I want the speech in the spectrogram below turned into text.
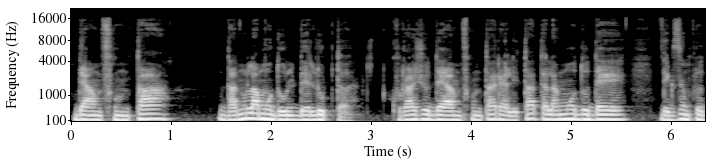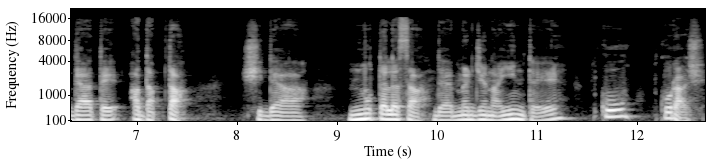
de a înfrunta, dar nu la modul de luptă, curajul de a înfrunta realitatea la modul de, de exemplu, de a te adapta și de a nu te lăsa, de a merge înainte cu curaj,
